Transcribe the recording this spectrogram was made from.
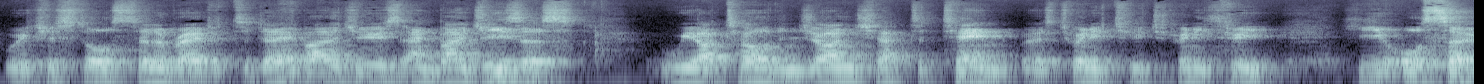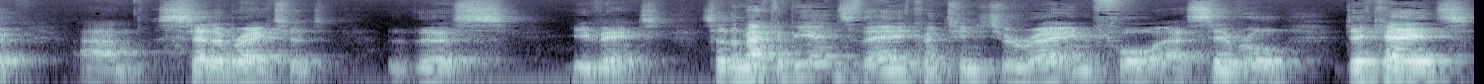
which is still celebrated today by the Jews and by Jesus. We are told in John chapter 10, verse 22 to 23, he also um, celebrated this event. So the Maccabeans, they continued to reign for uh, several decades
